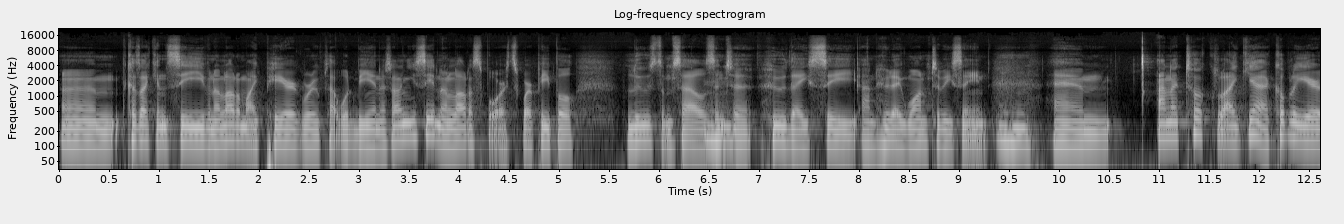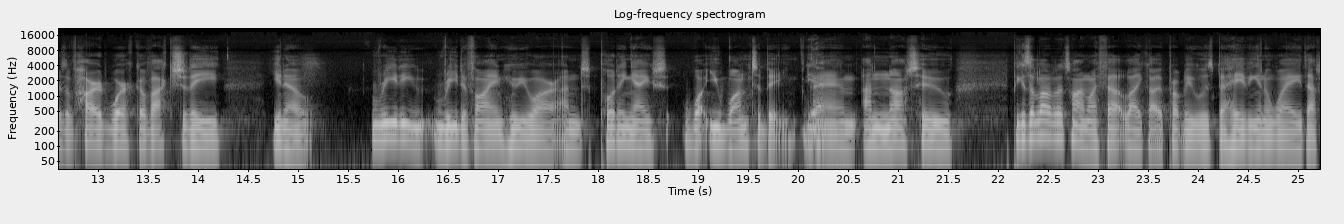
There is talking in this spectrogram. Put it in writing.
because i can see even a lot of my peer group that would be in it and you see it in a lot of sports where people lose themselves into who they see and who they want to be seen. Um, and it took like yeah a couple of years of hard work of actually you know really redefining who you are and putting out what you want to be Yeah. um, and not who because a lot of the time I felt like I probably was behaving in a way that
